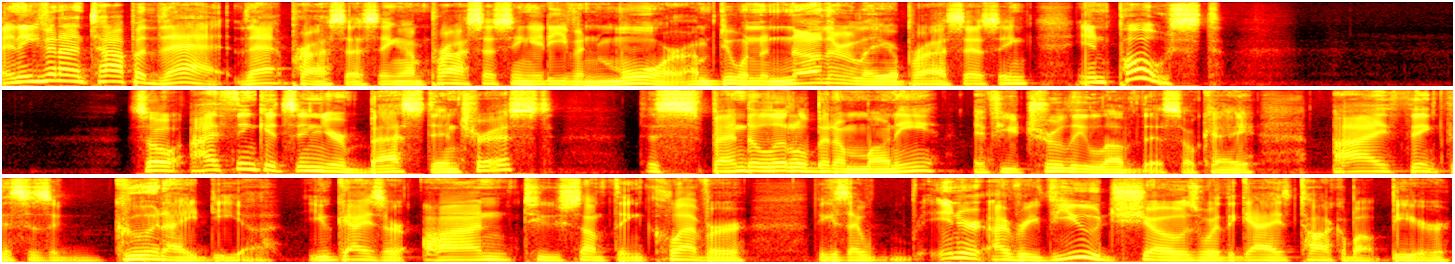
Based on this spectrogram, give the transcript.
And even on top of that, that processing, I'm processing it even more. I'm doing another layer processing in post. So I think it's in your best interest to spend a little bit of money if you truly love this, okay? I think this is a good idea. You guys are on to something clever because I inter- I reviewed shows where the guys talk about beer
